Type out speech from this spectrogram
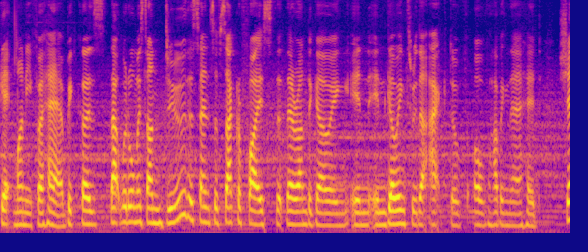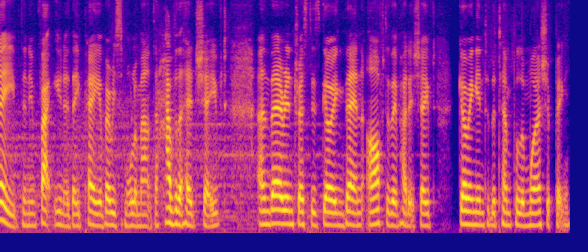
get money for hair because that would almost undo the sense of sacrifice that they're undergoing in in going through the act of of having their head shaved and in fact you know they pay a very small amount to have the head shaved and their interest is going then after they've had it shaved going into the temple and worshipping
